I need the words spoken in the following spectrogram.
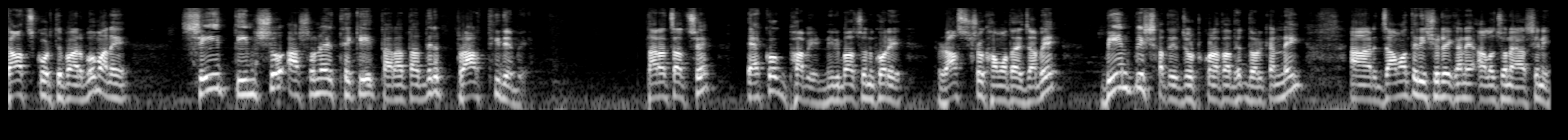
কাজ করতে পারব। মানে সেই তিনশো আসনের থেকে তারা তাদের প্রার্থী দেবে। তারা চাচ্ছে এককভাবে নির্বাচন করে রাষ্ট্র ক্ষমতায় যাবে, বিএনপির সাথে জোট করা তাদের দরকার নেই, আর জামাতের ইস্যুটা এখানে আলোচনায় আসেনি।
